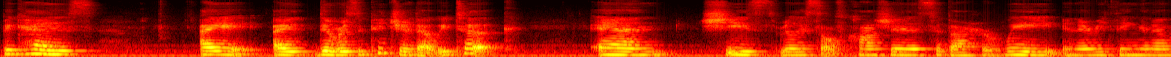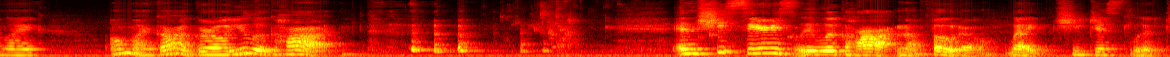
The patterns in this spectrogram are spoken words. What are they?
Because I, I, there was a picture that we took, and she's really self conscious about her weight and everything. And I'm like, oh my God, girl, you look hot. And she seriously looked hot in the photo. Like, she just looked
